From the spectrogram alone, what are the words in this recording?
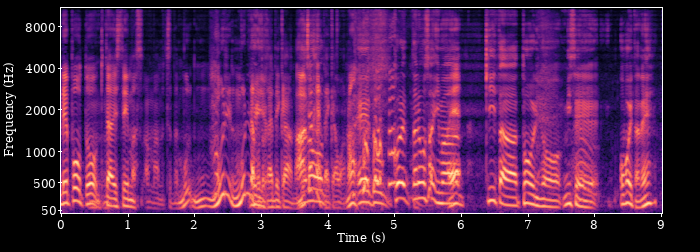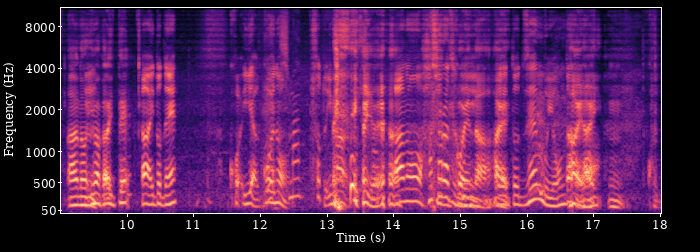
んレポートを期待しています。あまあちょっと無無理無理なこと書いていかんの。むちゃ書いていかんわの。えっとこれ谷本さん今 え？聞いた通りの店覚えたね。あの今から言って。あ、いっとってね。こいやこういうのちょっと今 いやいやいや。あのはしょらずにえんな。はい。えっと全部読んだのは、はいはい。うん。これ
